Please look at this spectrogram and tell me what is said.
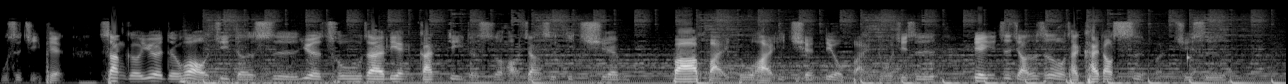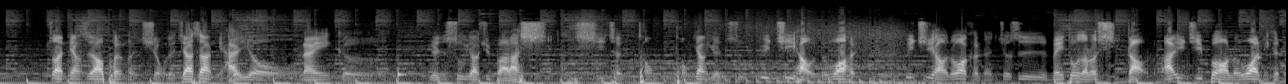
五十几片。上个月的话，我记得是月初在练干地的时候，好像是一千八百多，还一千六百多。其实练一只脚的时候，我才开到四门，其实赚量是要喷很凶的。加上你还有那一个元素要去把它洗洗成同同样元素，运气好的话很，运气好的话可能就是没多少都洗到了啊。运气不好的话，你可能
